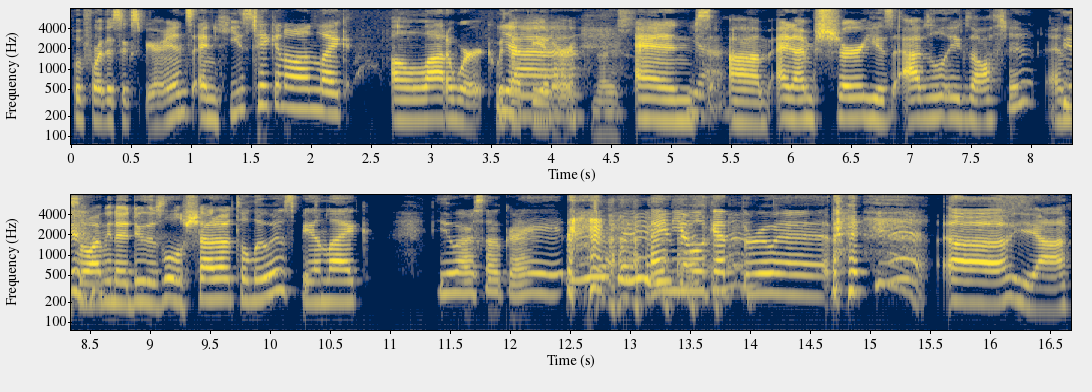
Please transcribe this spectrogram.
before this experience, and he's taken on like a lot of work with that theater. Nice. And Yeah. um and I'm sure he is absolutely exhausted. And so I'm gonna do this little shout out to Lewis being like, You are so great and you will get through it. Yeah. Uh yeah.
